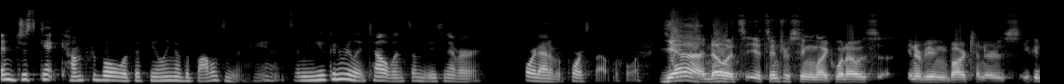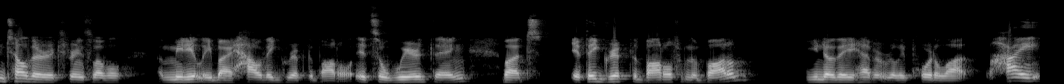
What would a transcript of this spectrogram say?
and just get comfortable with the feeling of the bottles in your hands. I mean, you can really tell when somebody's never poured out of a pour spout before. Yeah, no, it's it's interesting. Like when I was interviewing bartenders, you can tell their experience level immediately by how they grip the bottle. It's a weird thing, but if they grip the bottle from the bottom, you know they haven't really poured a lot. High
